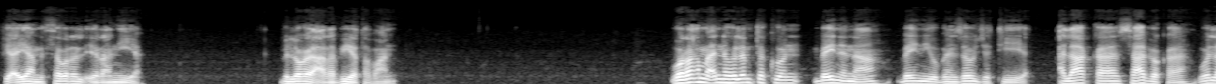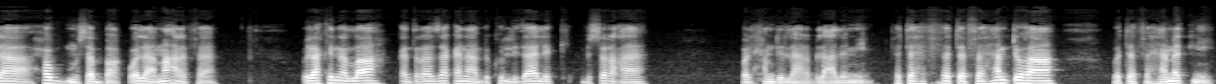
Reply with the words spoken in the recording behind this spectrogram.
في أيام الثورة الإيرانية. باللغة العربية طبعا. ورغم أنه لم تكن بيننا بيني وبين زوجتي علاقة سابقة ولا حب مسبق ولا معرفة ولكن الله قد رزقنا بكل ذلك بسرعة والحمد لله رب العالمين. فتفهمتها وتفهمتني.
